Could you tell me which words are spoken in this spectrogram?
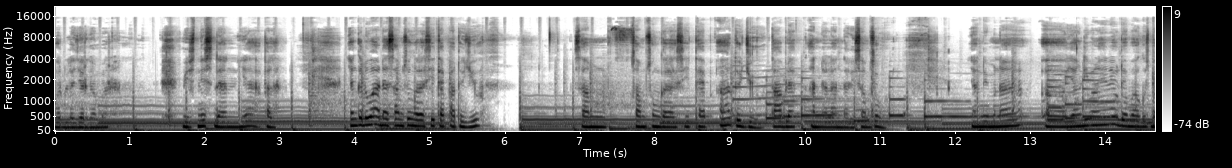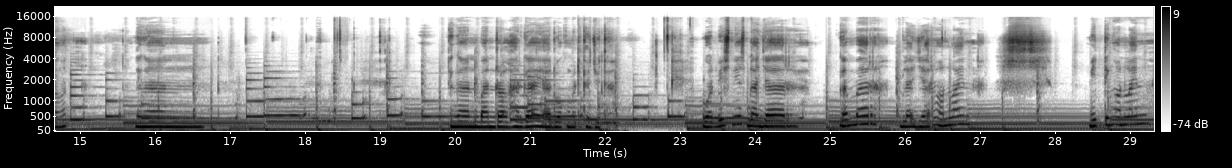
buat belajar gambar. Bisnis dan ya apalah. Yang kedua ada Samsung Galaxy Tab A7. Sam Samsung Galaxy Tab A7, tablet andalan dari Samsung. Yang di mana uh, yang di mana ini udah bagus banget dengan dengan bandrol harga ya 2,3 juta. Buat bisnis belajar gambar, belajar online, meeting online,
